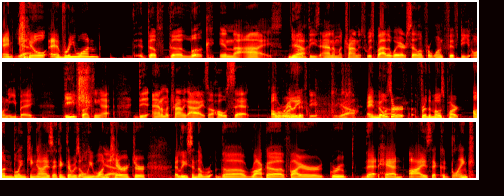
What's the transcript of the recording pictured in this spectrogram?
and Yeah. kill everyone. the the look in the eyes Yeah. of these animatronics, which by the way are selling for one fifty on eBay. The Each? fucking the animatronic eyes, a whole set. Oh, really? 150. Yeah, And those Yeah. are, for the most part, unblinking eyes. I think there was only one Yeah. character, at least in the the Rockafire group, that had eyes that could blink.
